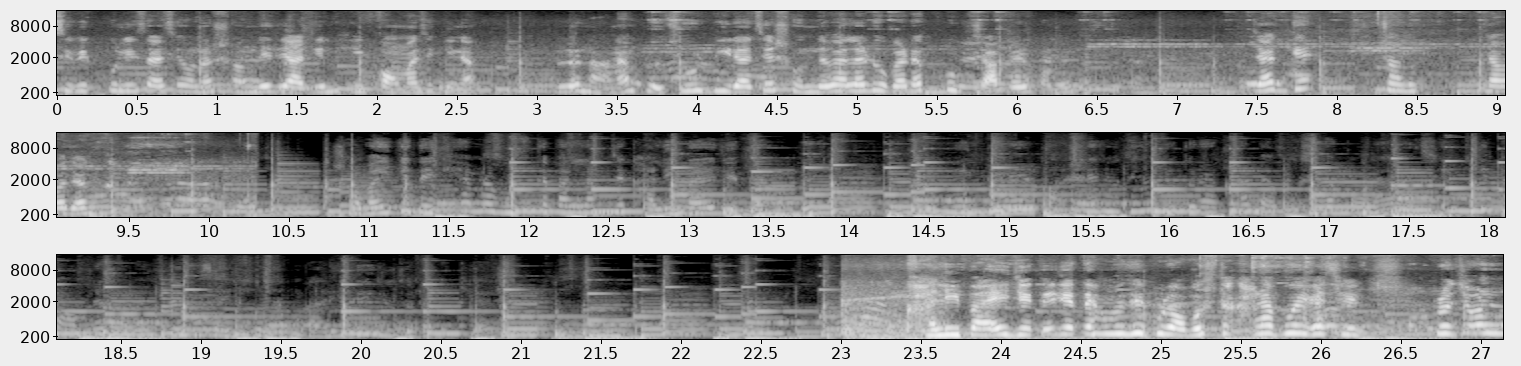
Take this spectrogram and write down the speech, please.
সিভিক পুলিশ আছে, ওনার সঙ্গে যে আজকে ভিড় কম আছে কিনা। বলল, না না, প্রচুর ভিড় আছে সন্ধেবেলা ঢোকাটা খুব চাপের হবে। যাক গে, চলো, যাওয়া যাক। সবাইকে দেখে আমরা খালি পায়ে যেতে যেতে আমাদের পুরো অবস্থা খারাপ হয়ে গেছে। প্রচণ্ড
